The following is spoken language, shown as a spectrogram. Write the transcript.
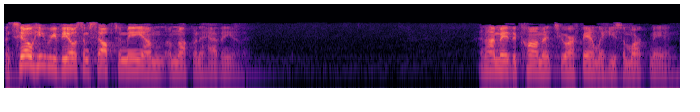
Until he reveals himself to me, I'm, I'm not going to have any of it. And I made the comment to our family, he's a marked man.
